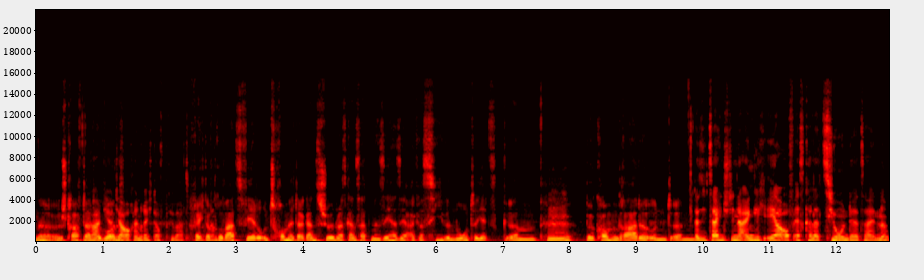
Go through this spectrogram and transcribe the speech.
ne, Straftat ja, die geworden hat ist. ja auch ein Recht auf Privatsphäre. Recht auf ne? Privatsphäre und trommelt da ganz schön. Und das Ganze hat eine sehr, sehr aggressive Note jetzt ähm, bekommen gerade. Und ähm, Also die Zeichen stehen da eigentlich eher auf Eskalation derzeit, ne?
